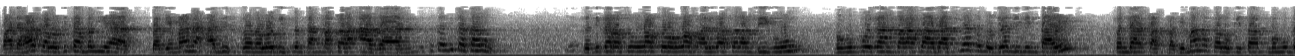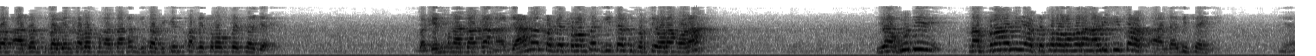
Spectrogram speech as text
Padahal kalau kita melihat bagaimana hadis kronologis tentang masalah azan, itu kan kita tahu. Ketika Rasulullah Shallallahu Alaihi Wasallam bingung mengumpulkan para sahabatnya, kemudian dimintai pendapat. Bagaimana kalau kita mengundang azan? Sebagian sahabat mengatakan kita bikin pakai trompet saja. Bagian mengatakan, ah, jangan pakai trompet kita seperti orang-orang Yahudi Nasrani ataupun orang-orang ahli kitab. Ah, tidak bisa ini. Ya.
